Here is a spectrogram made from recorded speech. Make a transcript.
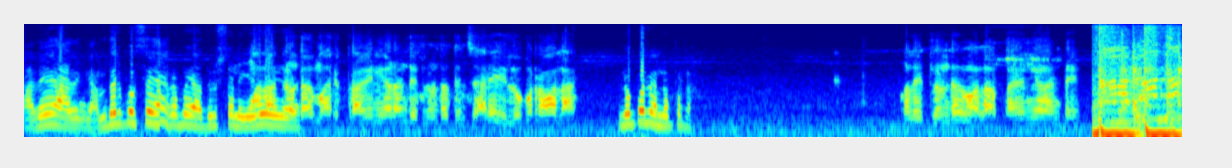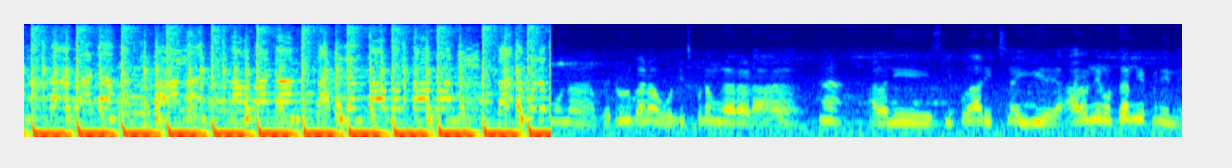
అదే అది ఇంక అందరికి వస్తాయి అరవై అదృష్టాలు ఏదో మరి ప్రవీణ్ గారు అంటే ఎట్లుంటుందో తెలుసు. అరే లోపల రావాలా? లోపల లోపల. మళ్ళీ ఎట్లుంటది మళ్ళా గారు అంటే. మొన్న పెట్రోల్ కాడ కొట్టించుకున్నాం గారాడ? అలా నీ స్లిప్ కాడ ఇచ్చిన ఈ- ఆ రోజు నేను వద్దని చెప్పి నేను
